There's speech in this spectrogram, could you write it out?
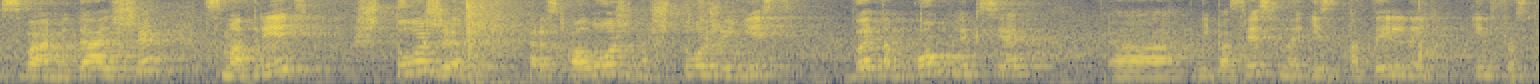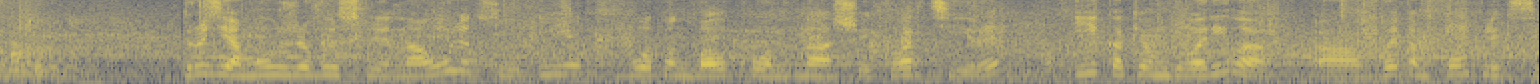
с вами дальше смотреть, что же расположено, что же есть в этом комплексе Э, непосредственно из отельной инфраструктуры. Друзья, мы уже вышли на улицу, и вот он балкон нашей квартиры. И, как я вам говорила, а, в этом комплексе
